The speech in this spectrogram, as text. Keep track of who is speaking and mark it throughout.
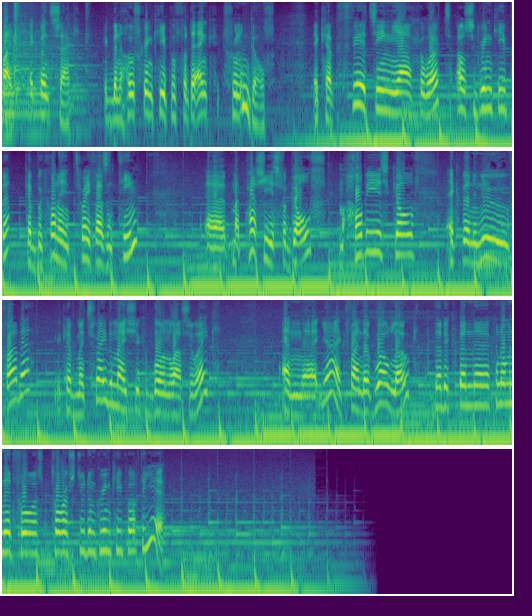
Speaker 1: Hi, ik ben Zack. Ik ben hoofdgreenkeeper voor de Enk Groen Golf. Ik heb 14 jaar gewerkt als greenkeeper. Ik heb begonnen in 2010. Uh, eh, mijn passie is voor golf. Mijn hobby is golf. Ik ben een nieuwe vader. Ik heb mijn tweede meisje geboren laatste week. En uh, ja, ik vind het wel leuk dat ik ben uh, genomineerd voor Toro Student Greenkeeper of the Year.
